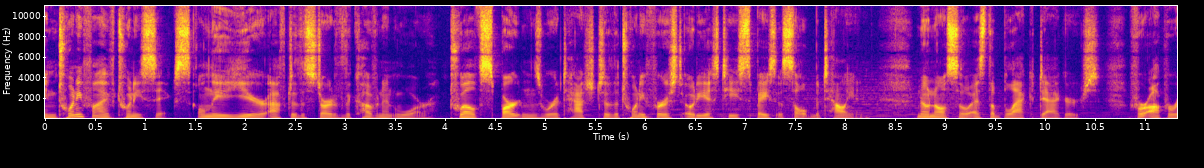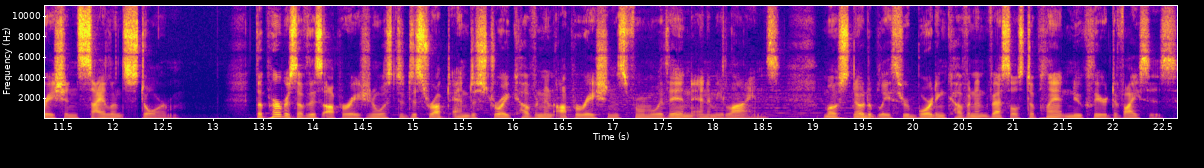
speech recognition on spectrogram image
In 2526, only a year after the start of the Covenant War, 12 Spartans were attached to the 21st ODST Space Assault Battalion, known also as the Black Daggers, for Operation Silent Storm. The purpose of this operation was to disrupt and destroy Covenant operations from within enemy lines, most notably through boarding Covenant vessels to plant nuclear devices.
